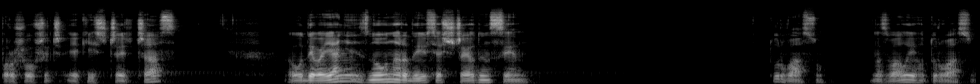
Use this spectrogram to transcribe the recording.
пройшовши якийсь ще час, у Деваяні знову народився ще один син Турвасу. Назвали його Турвасу.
